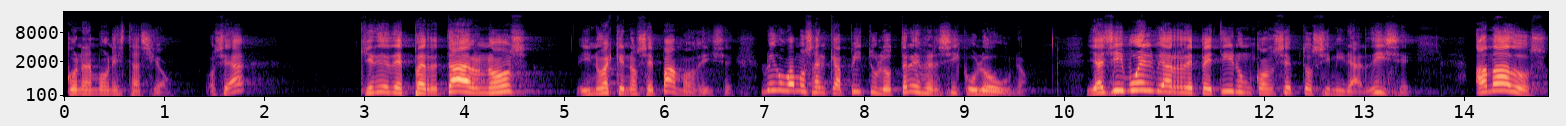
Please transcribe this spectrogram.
con amonestación. O sea, quiere despertarnos y no es que no sepamos, dice. Luego vamos al capítulo 3, versículo 1. Y allí vuelve a repetir un concepto similar. Dice, amados,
